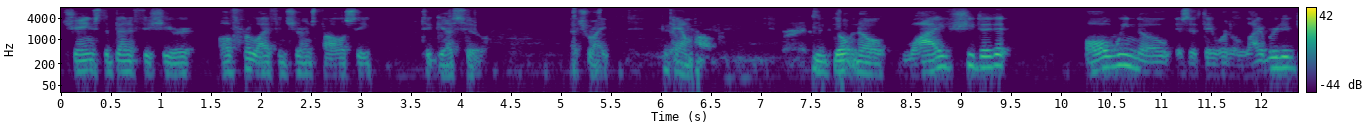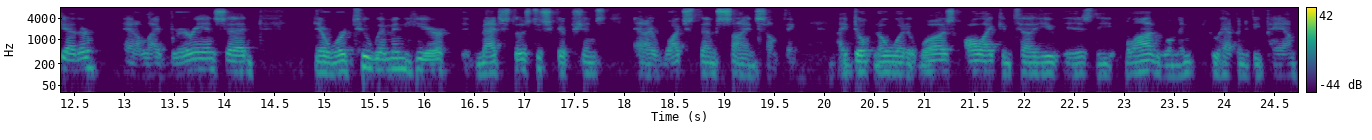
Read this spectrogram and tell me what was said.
changed the beneficiary of her life insurance policy to guess who? That's right. Pam. Right. We don't know why she did it. All we know is that they were at a library together, and a librarian said, There were two women here that matched those descriptions, and I watched them sign something. I don't know what it was. All I can tell you is the blonde woman, who happened to be Pam,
